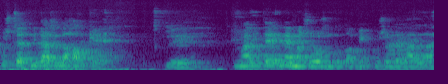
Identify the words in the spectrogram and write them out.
just se, että mitä sillä hakee. Niin. Mä itse enemmän suosin tota pikkusen levällä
